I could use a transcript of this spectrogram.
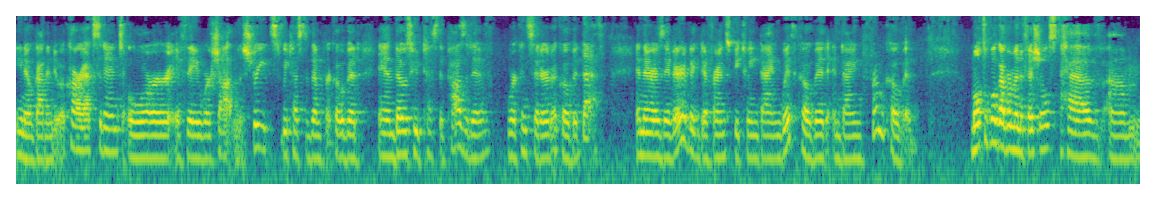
you know, got into a car accident or if they were shot in the streets, we tested them for COVID, and those who tested positive were considered a COVID death. And there is a very big difference between dying with COVID and dying from COVID. Multiple government officials have um,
